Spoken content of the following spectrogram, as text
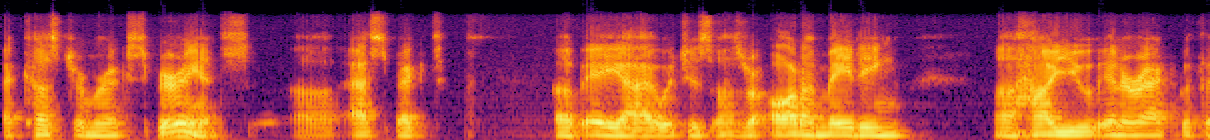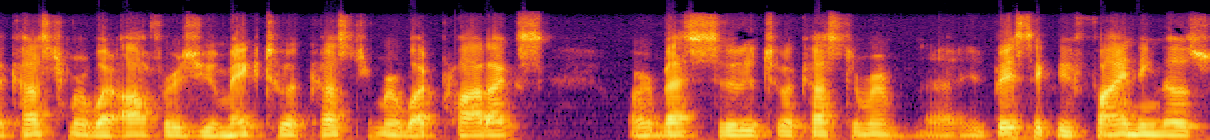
a customer experience uh, aspect of AI, which is also automating uh, how you interact with the customer, what offers you make to a customer, what products are best suited to a customer. Uh, basically finding those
